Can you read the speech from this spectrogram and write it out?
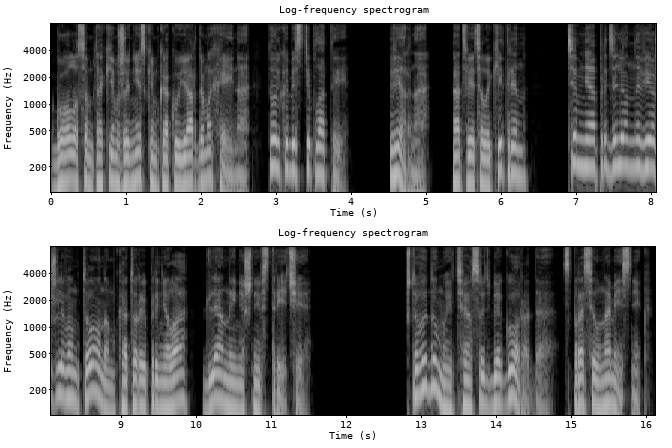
голосом таким же низким, как у Ярдема Хейна, только без теплоты. «Верно», — ответила Китрин, тем неопределенно вежливым тоном, который приняла для нынешней встречи. «Что вы думаете о судьбе города?» — спросил наместник.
